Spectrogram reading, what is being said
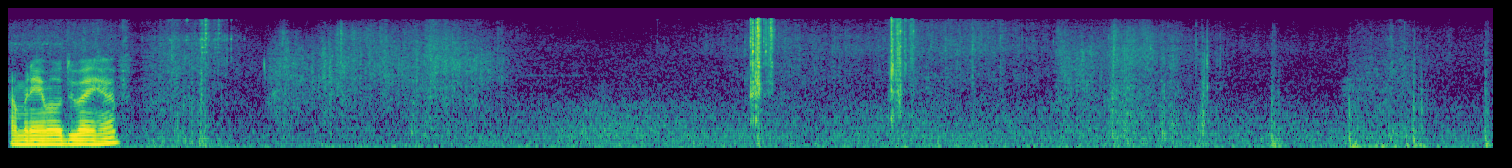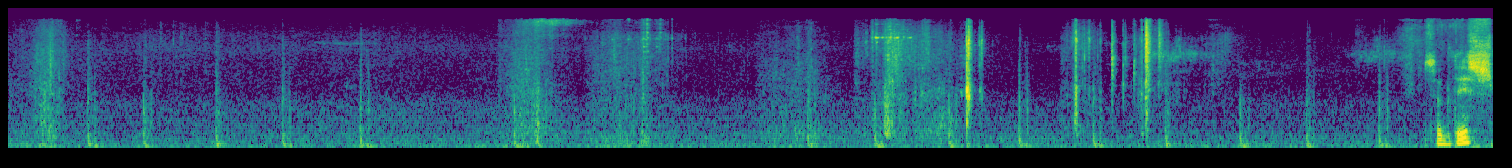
How many ammo do I have? So this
